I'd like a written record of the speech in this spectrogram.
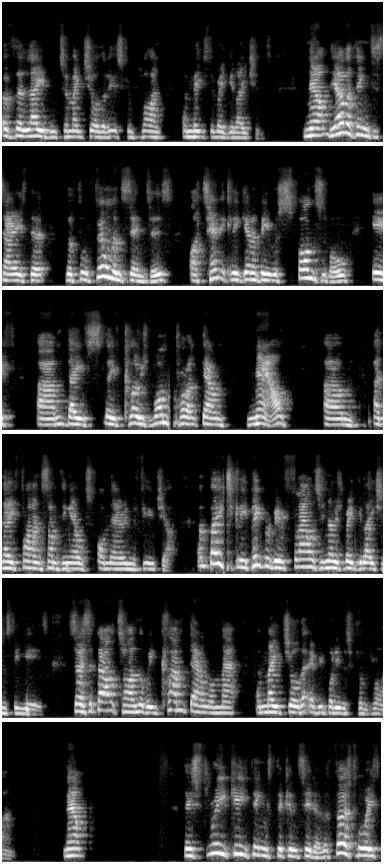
of the label to make sure that it's compliant and meets the regulations. Now, the other thing to say is that the fulfillment centers are technically going to be responsible if um, they've, they've closed one product down now um, and they find something else on there in the future. And basically, people have been flouting those regulations for years. So it's about time that we clamped down on that and made sure that everybody was compliant. Now, there's three key things to consider. The first of all is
